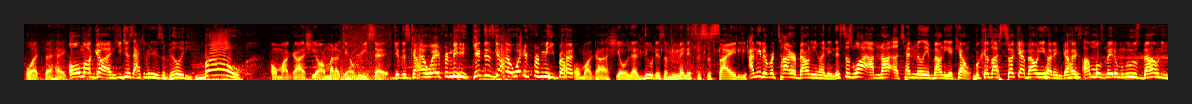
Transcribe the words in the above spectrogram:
What the heck? Oh my God, he just activated his ability. Bro! Oh my gosh, yo, I'm about to get him reset. Get this guy away from me. Get this guy away from me, bro. Oh my gosh, yo, that dude is a menace to society. I need to retire bounty hunting. This is why I'm not a 10 million bounty account because I suck at bounty hunting, guys. I almost made him lose bounty.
